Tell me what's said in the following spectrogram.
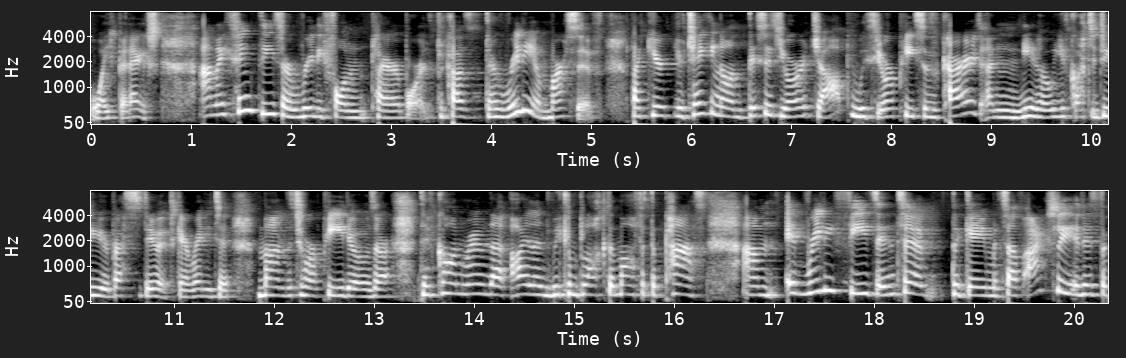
wipe it out. And I think these are really fun player boards because they're really immersive. Like you're, you're taking on, this is your job with your piece of card and you know, you've got to do your best to do it to get ready to man the torpedoes or they've gone around that island, we can block them off at the pass. Um, it really feeds into the game itself. Actually, it is the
